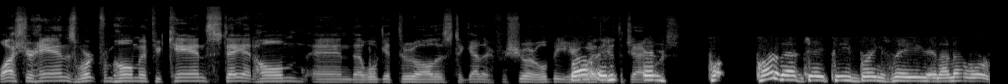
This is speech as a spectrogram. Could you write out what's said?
wash your hands, work from home if you can, stay at home, and uh, we'll get through all this together for sure. We'll be here well, with and, you at the Jaguars. Part of that, JP, brings me, and I know we're,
